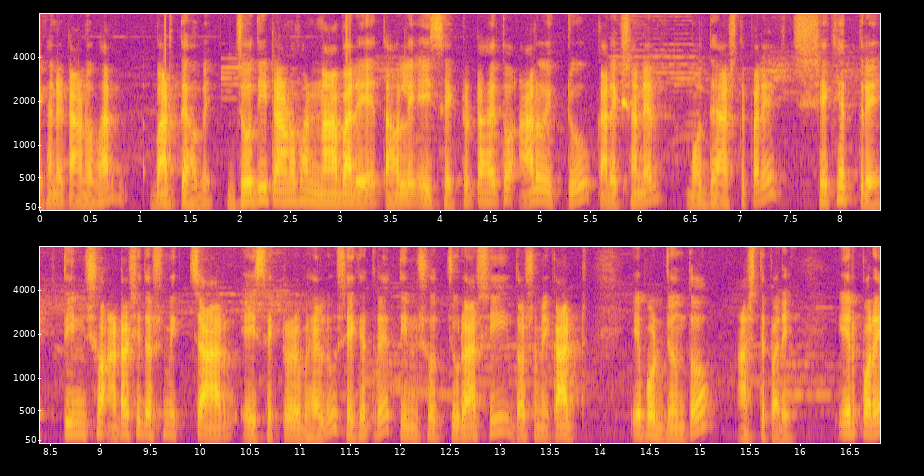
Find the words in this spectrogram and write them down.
এখানে টার্নওভার বাড়তে হবে। যদি টার্নওভার না বাড়ে, তাহলে এই সেক্টরটা হয়তো আরও একটু কারেকশানের মধ্যে আসতে পারে। সেক্ষেত্রে তিনশো আটাশি দশমিক চার এই সেক্টরের ভ্যালু সেক্ষেত্রে তিনশো চুরাশি দশমিক আট এ পর্যন্ত আসতে পারে। এরপরে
